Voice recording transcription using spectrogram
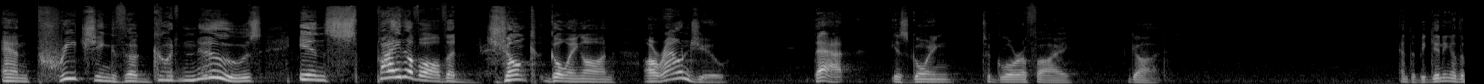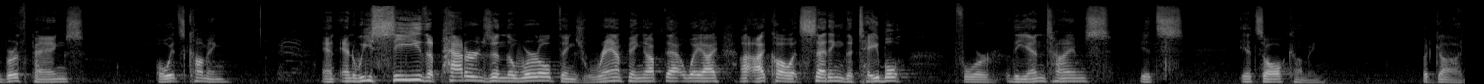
and preaching the good news in spite of all the junk going on around you, that is going to glorify God. And the beginning of the birth pangs, oh, it's coming. And, and we see the patterns in the world, things ramping up that way. I, I call it setting the table for the end times. It's, it's all coming. But God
